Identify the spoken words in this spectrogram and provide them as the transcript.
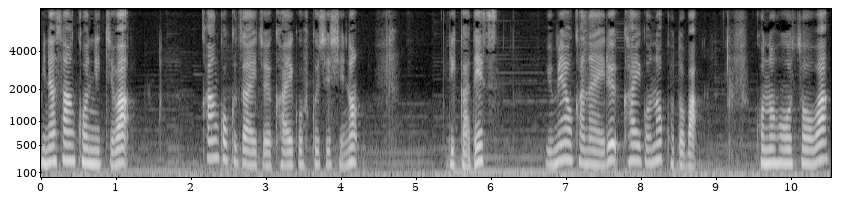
皆さんこんにちは。韓国在住介護福祉士の理香です。夢を叶える介護の言葉。この放送は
